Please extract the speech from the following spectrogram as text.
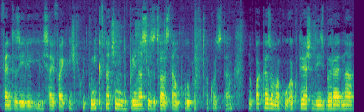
фентази или, или sci-fi книжки, които по никакъв начин не допринасят за това да ставам по-добър в това, което ставам. Но пак казвам, ако, ако трябваше да избера една,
